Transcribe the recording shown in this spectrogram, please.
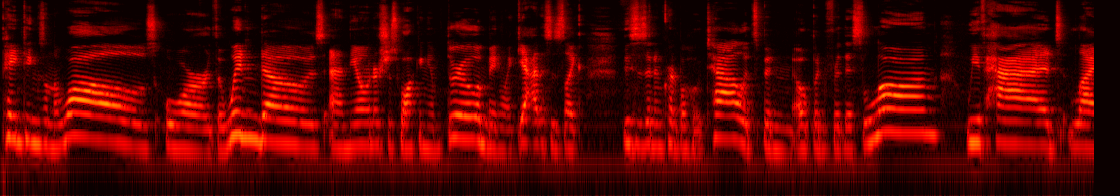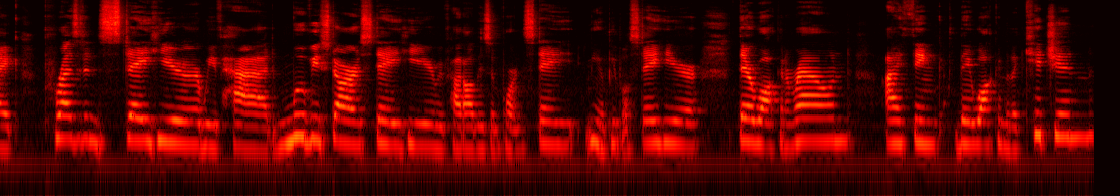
paintings on the walls or the windows, and the owner's just walking him through and being like, "Yeah, this is like this is an incredible hotel. It's been open for this long. We've had like presidents stay here. We've had movie stars stay here. We've had all these important stay, you know, people stay here. They're walking around. I think they walk into the kitchen.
